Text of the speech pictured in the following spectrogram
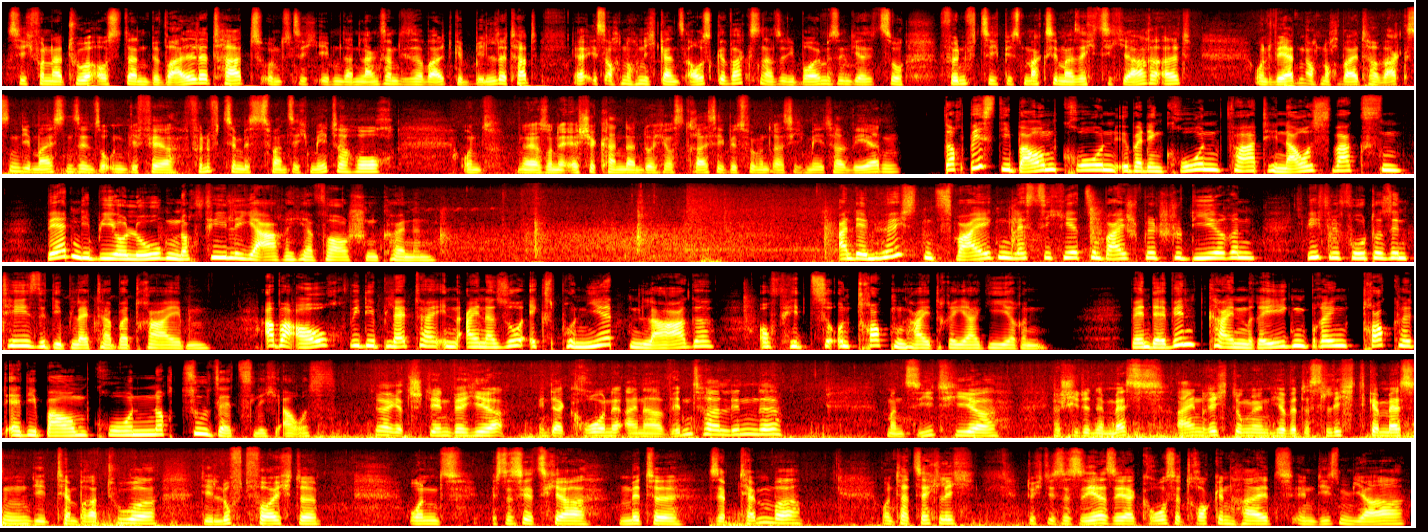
sich von Natur aus dann bewaldet hat und sich eben dann langsam dieser Wald gebildet hat. Er ist auch noch nicht ganz ausgewachsen, also die Bäume sind jetzt so 50 bis maximal 60 Jahre alt und werden auch noch weiter wachsen. Die meisten sind so ungefähr 15 bis 20 Meter hoch und naja, so eine Esche kann dann durchaus 30 bis 35 Meter werden. Doch bis die Baumkronen über den Kronenpfad hinauswachsen, werden die Biologen noch viele Jahre hier forschen können. An den höchsten Zweigen lässt sich hier zum Beispiel studieren, wie viel Photosynthese die Blätter betreiben, aber auch, wie die Blätter in einer so exponierten Lage auf Hitze und Trockenheit reagieren. Wenn der Wind keinen Regen bringt, trocknet er die Baumkronen noch zusätzlich aus. Ja, jetzt stehen wir hier in der Krone einer Winterlinde. Man sieht hier verschiedene Messeinrichtungen. Hier wird das Licht gemessen, die Temperatur, die Luftfeuchte. Und es ist jetzt ja Mitte September. Und tatsächlich durch diese sehr, sehr große Trockenheit in diesem Jahr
